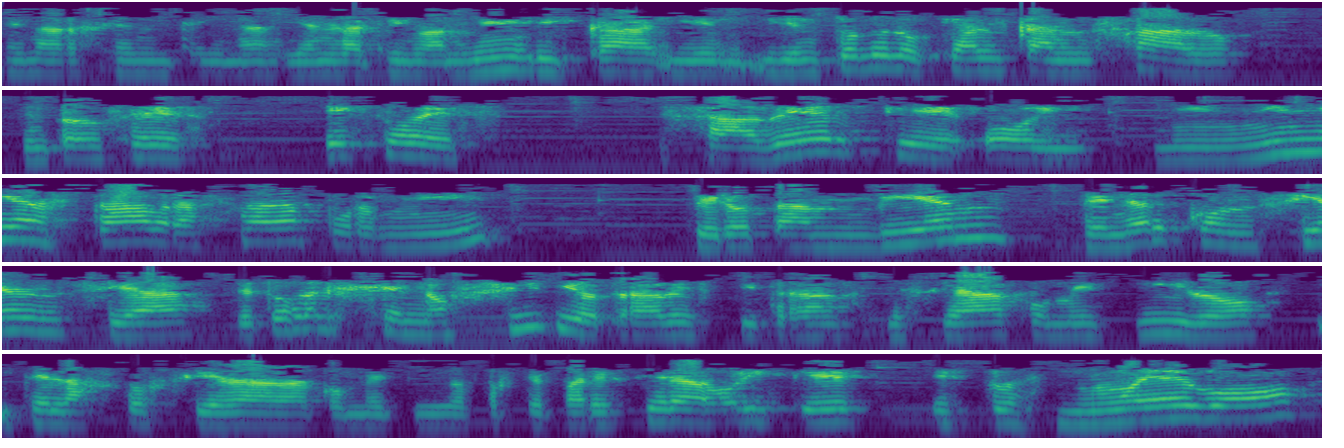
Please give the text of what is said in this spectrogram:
en Argentina y en Latinoamérica y en, y en todo lo que ha alcanzado. Entonces, eso es saber que hoy mi niña está abrazada por mí, pero también tener conciencia de todo el genocidio travesti trans que se ha cometido y que la sociedad ha cometido, porque pareciera hoy que esto es nuevo,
